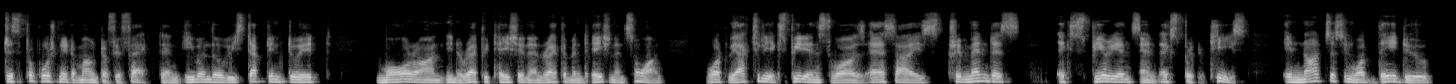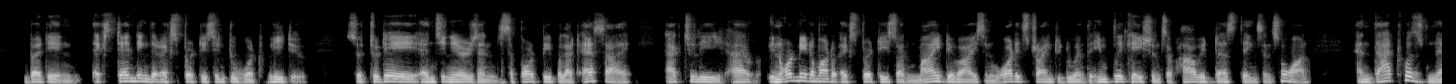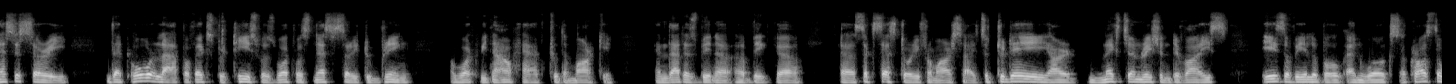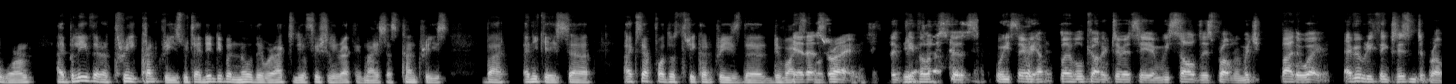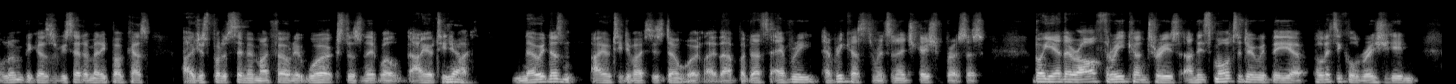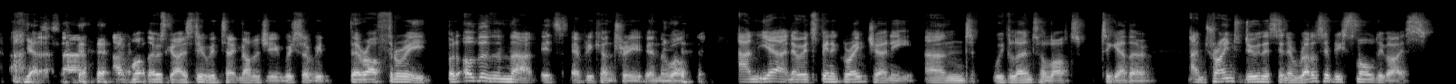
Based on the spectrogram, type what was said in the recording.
disproportionate amount of effect. And even though we stepped into it more on you know reputation and recommendation and so on, what we actually experienced was Eseye's tremendous experience and expertise in not just in what they do, but in extending their expertise into what we do. So today, engineers and support people at Eseye actually have inordinate amount of expertise on my device and what it's trying to do and the implications of how it does things and so on. And that was necessary. That overlap of expertise was what was necessary to bring what we now have to the market. And that has been a, a big uh, uh, success story from our side. So today, our next generation device is available and works across the world. I believe there are three countries, which I didn't even know they were actually officially recognized as countries. But any case, uh, except for those three countries, the device. Yeah, that's right. The people yeah. ask us, we say we have global connectivity and we solve this problem, which, by the way, everybody thinks isn't a problem because we said on many podcasts, I just put a SIM in my phone, it works, doesn't it? Well, IoT yeah. device. No, it doesn't. IoT devices don't work like that, but that's every every customer. It's an education process. But yeah, there are three countries, and it's more to do with the uh, political regime uh, yes. uh, and what those guys do with technology. Which so we, there are three, but other than that, it's every country in the world. and yeah, no, it's been a great journey, and we've learned a lot together. And trying to do this in a relatively small device,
